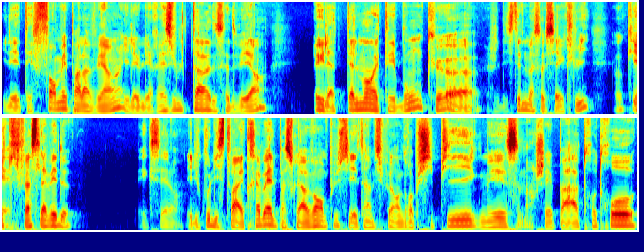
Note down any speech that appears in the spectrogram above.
Il a été formé par la V1, il a eu les résultats de cette V1. Et il a tellement été bon que euh, j'ai décidé de m'associer avec lui et qu'il fasse la V2. Excellent. Et du coup, l'histoire est très belle parce qu'avant, en plus, il était un petit peu dans le dropshipping, mais ça marchait pas trop trop.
